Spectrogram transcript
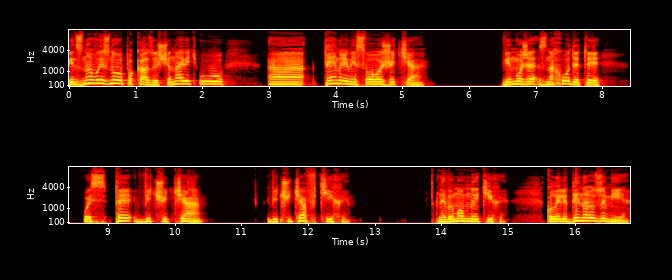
Він знову і знову показує, що навіть у а, темряві свого життя він може знаходити ось те відчуття, відчуття втіхи, невимовної тіхи, коли людина розуміє,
